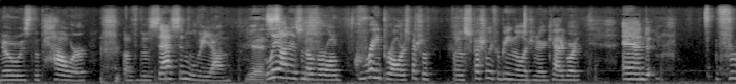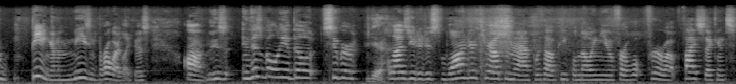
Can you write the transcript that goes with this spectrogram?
knows the power of the assassin Leon. yes. Leon is an overall great brawler, especially especially for being the legendary category, and for being an amazing brawler like this. Um, his invisibility ability super Yeah. allows you to just wander throughout the map without people knowing you for for about five seconds,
